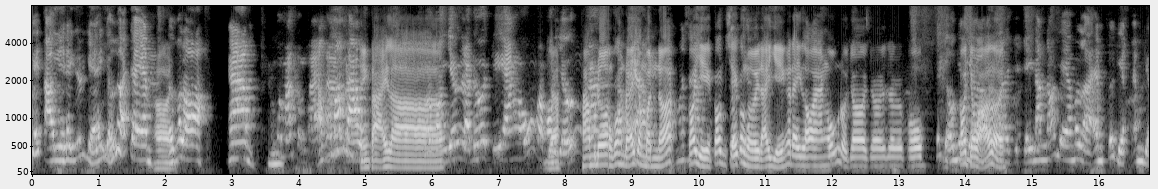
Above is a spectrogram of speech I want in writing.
giấy tờ gì thì nó dễ giữ hết cho em Rồi. đừng có lo nghe không? Không có mất đồng bạc không có mất đâu. Hiện tại là còn dư là đưa chị ăn uống bồi Dạ. dưỡng. Không đưa cũng không để cho mình nữa. Có gì có sẽ có người đại diện ở đây lo ăn uống rồi cho cho, cho cô. Có chỗ ở rồi. chị năm nói với em là em cứ việc em giữ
